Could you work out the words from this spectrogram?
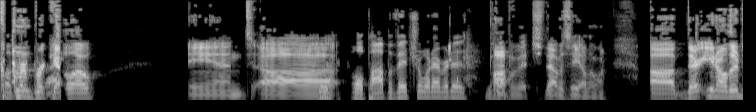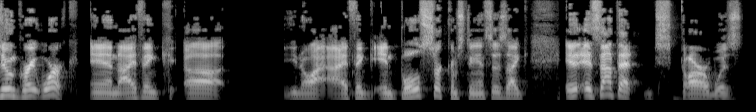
Carmen Bricillo, and uh Cole Popovich or whatever it is. Popovich, that was the other one. Uh they're you know, they're doing great work. And I think uh you know, I, I think in both circumstances, like it, it's not that Scar was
